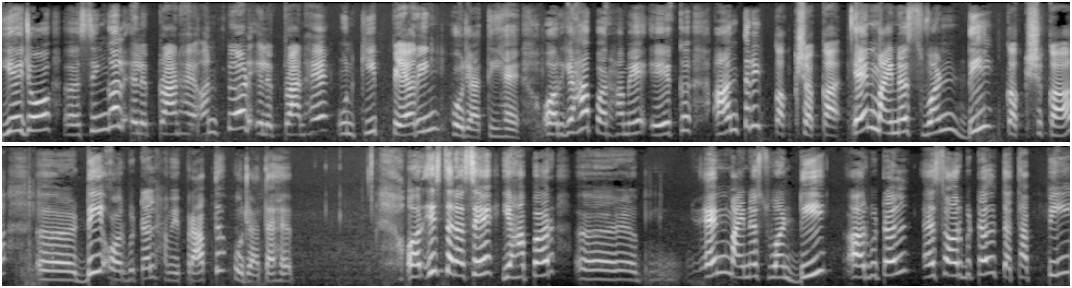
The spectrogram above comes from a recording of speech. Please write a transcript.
ये जो सिंगल इलेक्ट्रॉन है अनपेयर्ड इलेक्ट्रॉन है, उनकी पेयरिंग हो जाती है। और यहाँ पर हमें एक आंतरिक कक्षक का एन माइनस वन डी कक्ष का डी ऑर्बिटल हमें प्राप्त हो जाता है। और इस तरह से यहाँ पर n minus one d orbital s orbital तथा पी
